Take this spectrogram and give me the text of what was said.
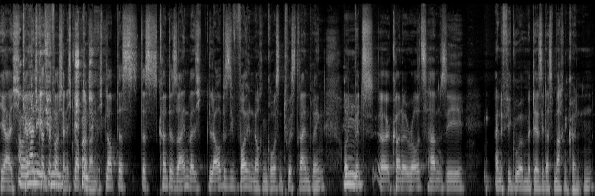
Ja, ich Aber kann ja, es nee, mir vorstellen. Ich glaube daran. Ich glaube, das, das könnte sein, weil ich glaube, sie wollen noch einen großen Twist reinbringen. Und Mhm. mit äh, Colonel Rhodes haben sie eine Figur, mit der sie das machen könnten.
